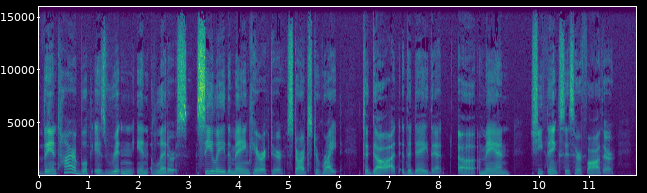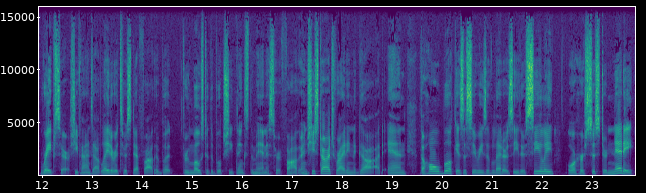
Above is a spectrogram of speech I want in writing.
The entire book is written in letters. Celie, the main character, starts to write to God the day that uh, a man she thinks is her father rapes her. She finds out later it's her stepfather, but through most of the book, she thinks the man is her father. And she starts writing to God. And the whole book is a series of letters, either Celie or her sister Nettie,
